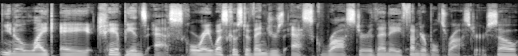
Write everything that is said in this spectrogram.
you know, like a Champions esque or a West Coast Avengers esque roster than a Thunderbolts roster. So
